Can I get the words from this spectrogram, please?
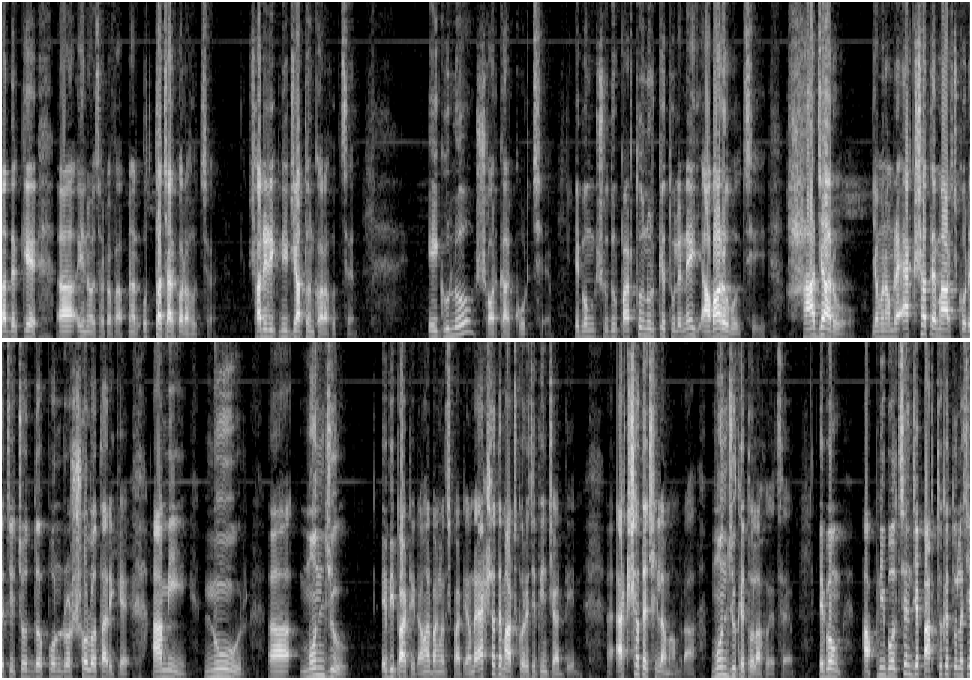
তাদেরকে ইউনো সর্ট অফ আপনার অত্যাচার করা হচ্ছে, শারীরিক নির্যাতন করা হচ্ছে। এগুলো সরকার করছে। এবং শুধু পার্থ নূরকে তুলে নেই, আবারও বলছি, হাজারো, যেমন আমরা একসাথে মার্চ করেছি চোদ্দ, পনেরো, ষোলো তারিখে, আমি, নূর মঞ্জু, এবি পার্টির, আমার বাংলাদেশ পার্টি, আমরা একসাথে মার্চ করেছি তিন, চার দিন। একসাথে ছিলাম আমরা, মঞ্জুকে তোলা হয়েছে। এবং আপনি বলছেন যে পার্থকে তুলেছে,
